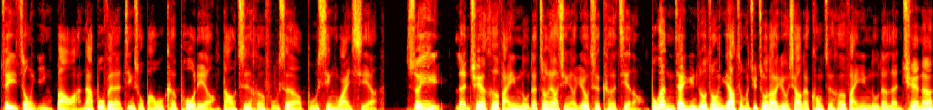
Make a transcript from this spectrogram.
最终引爆啊，那部分的金属保护壳破裂哦，导致核辐射哦不幸外泄啊，所以。冷却核反应炉的重要性啊，由此可见哦。不过你在运作中要怎么去做到有效的控制核反应炉的冷却呢？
